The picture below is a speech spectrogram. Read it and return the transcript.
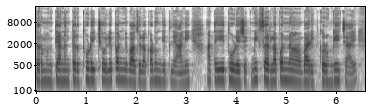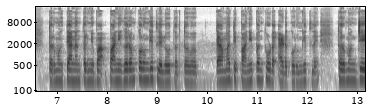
तर मग त्यानंतर थोडे छोले पण मी बाजूला काढून घेतले आणि आता हे थोडेसे मिक्सरला पण बारीक करून घ्यायचे आहे. तर मग त्यानंतर मी बा पाणी गरम करून घेतलेलं होतं. तर त्यामध्ये पाणी पण थोडं ॲड करून घेतलं आहे. तर मग जे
